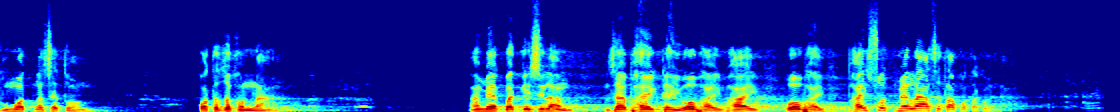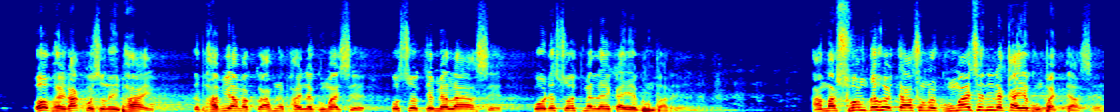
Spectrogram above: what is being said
ঘুমত না চেতন? কথা যখন না আমি একবার গেছিলাম যা ভাই ডাই ও ভাই ভাই, ও ভাই ভাই চোখ মেলা আছে, তাও কথা কয় না। ও ভাই, রাগ করছ নেই ভাই? তো ভাবি আমাকে আপনার ভাই না ঘুমাইছে? ও চোখ যে মেলা আছে কোরে চোখ মেলায় কাইয়ে ঘুম পারে। আমার সন্দেহ হইতে আছে আমরা ঘুমাইছে নিলে কাইয়ে ঘুম পাইতে আছেন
